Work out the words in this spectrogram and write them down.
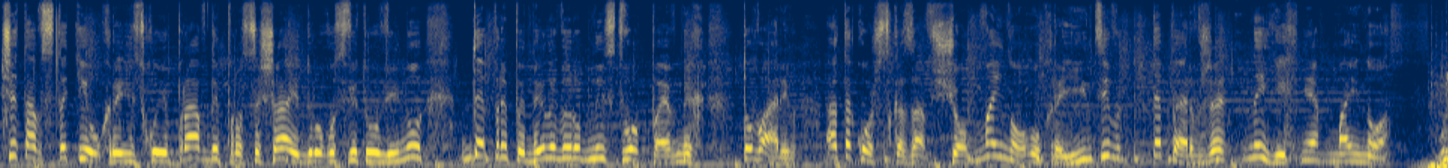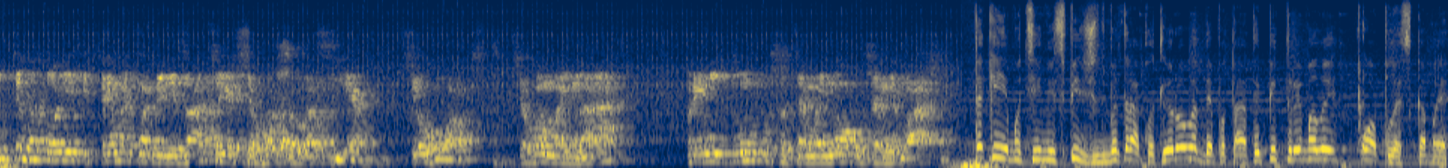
читав статті української правди про США і Другу світову війну, де припинили виробництво певних товарів. А також сказав, що майно українців тепер вже не їхнє майно. Будьте готові підтримати мобілізацію всього, що у вас є. Всього. Всього майна. Прийміть думку, що це майно вже не ваше. Такий емоційний спіч Дмитра Котлярова депутати підтримали оплесками.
